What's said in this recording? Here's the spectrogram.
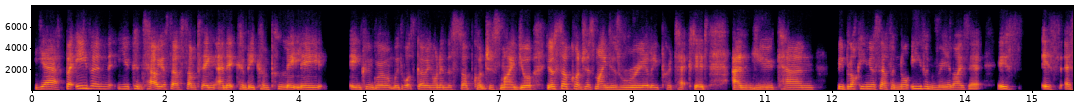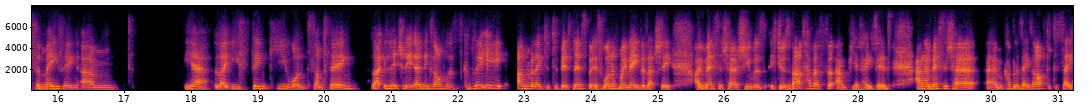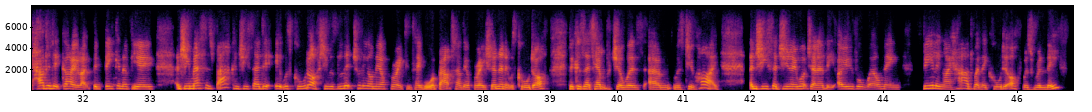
yeah, but even you can tell yourself something and it can be completely incongruent with what's going on in the subconscious mind. Your your subconscious mind is really protected and you can be blocking yourself and not even realize it. It's it's it's amazing. Um yeah, like you think you want something like literally an example that's completely unrelated to business but it's one of my neighbors actually. I messaged her. She was she was about to have her foot amputated and i messaged her um, a couple of days after to say how did it go? Like been thinking of you. And she messaged back and she said it, it was called off. She was literally on the operating table about to have the operation and it was called off because her temperature was um, was too high. And she said you know what jenna? The overwhelming feeling i had when they called it off was relief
